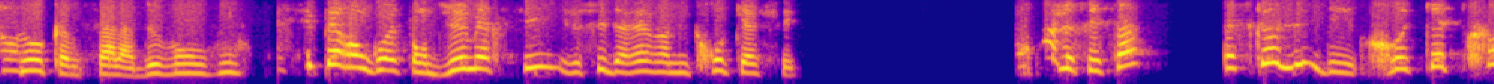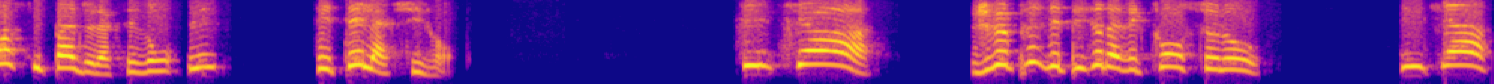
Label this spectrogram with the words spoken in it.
solo comme ça là devant vous. Super angoissant. Dieu merci, je suis derrière un micro caché. Pourquoi je fais ça? Parce que l'une des requêtes principales de la saison 1, c'était la suivante. Cynthia, je veux plus d'épisodes avec toi en solo. Cynthia,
